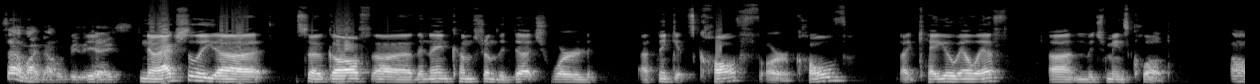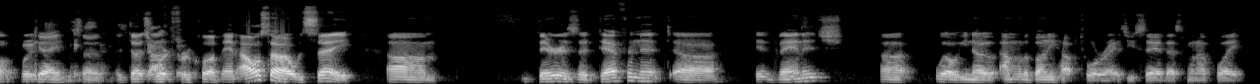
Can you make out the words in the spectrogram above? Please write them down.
sound like that would be the Yeah. case. No, actually, uh, so golf. Uh, the name comes from the Dutch word. I think it's kolf or kolv, like K O L F, uh, which means club. Oh, Okay, so sense. the Dutch word for club, and also I would say um, there is a definite uh, advantage. Uh, well, you know, I'm on the bunny hop tour, right? As you said, that's when I play.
